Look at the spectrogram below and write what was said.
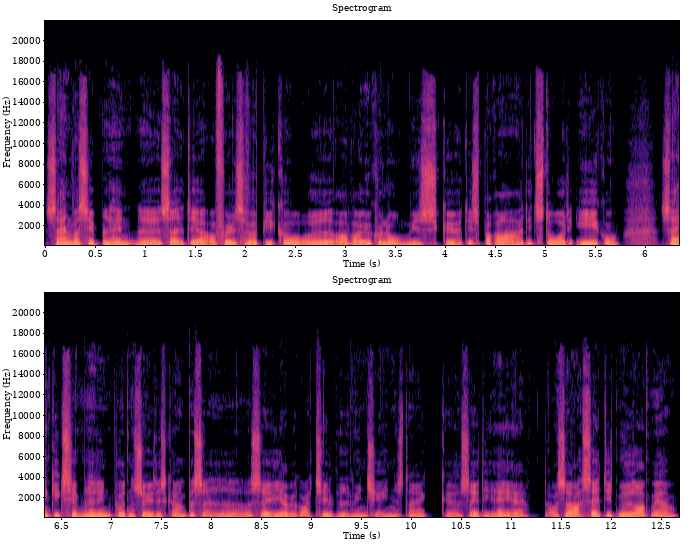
Så han var simpelthen øh, sad der og følte sig forbigået og var økonomisk øh, desperat, et stort ego. Så han gik simpelthen ind på den sovjetiske ambassade og sagde, jeg vil godt tilbyde mine tjenester. Ikke? Og sagde de, ja ja. Og så satte de et møde op med ham.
